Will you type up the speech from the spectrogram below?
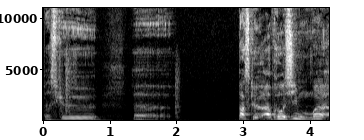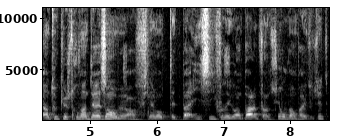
parce que... euh, parce que, après aussi, moi, un truc que je trouve intéressant, alors finalement, peut-être pas ici, il faudrait qu'on en parle, enfin, si, on va en parler tout de suite.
